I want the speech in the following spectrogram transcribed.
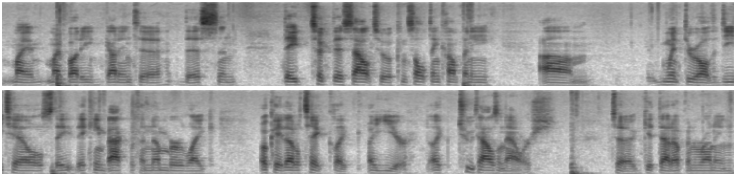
my my buddy got into this, and they took this out to a consulting company. Um, went through all the details. They they came back with a number like okay, that'll take like a year, like 2,000 hours to get that up and running,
